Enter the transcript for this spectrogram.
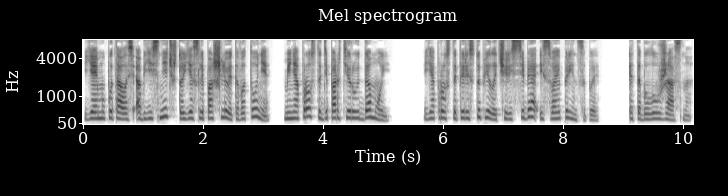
Я ему пыталась объяснить, что если пошлю этого Тони, меня просто депортируют домой. Я просто переступила через себя и свои принципы. Это было ужасно.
